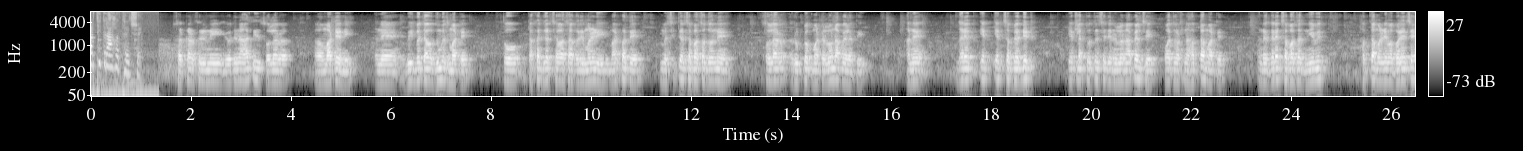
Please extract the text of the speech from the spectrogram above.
આર્થિક રાહત થઈ છે. સરકારશ્રીની યોજના હતી સોલર માટેની અને વીજ બચાવ ઝુંબેશ માટે તો તખતગઢ સેવા સહકારી મંડળી મારફતે અમે સિત્તેર સભાસદોને સોલાર રૂપટોપ માટે લોન આપેલ હતી અને દરેક એક એક સભ્ય દીઠ એક લાખ ચોત્રીસ હજારની લોન આપેલ છે પાંચ વર્ષના હપ્તા માટે અને દરેક સભાસદ નિયમિત હપ્તા મંડળીમાં ભરે છે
